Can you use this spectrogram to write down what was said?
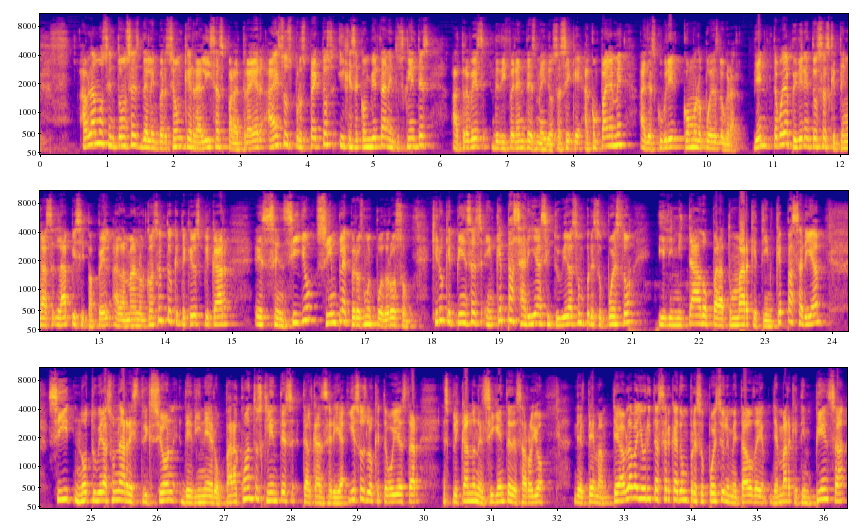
Hablamos entonces de la inversión que realizas para atraer a esos prospectos y que se conviertan en tus clientes a través de diferentes medios. Así que acompáñame a descubrir cómo lo puedes lograr. Bien, te voy a pedir entonces que tengas lápiz y papel a la mano. El concepto que te quiero explicar es sencillo, simple, pero es muy poderoso. Quiero que pienses en qué pasaría si tuvieras un presupuesto ilimitado para tu marketing. ¿Qué pasaría si no tuvieras una restricción de dinero? ¿Para cuántos clientes te alcanzaría? Y eso es lo que te voy a estar explicando en el siguiente desarrollo del tema. Te hablaba yo ahorita acerca de un presupuesto ilimitado de, marketing. Piensa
